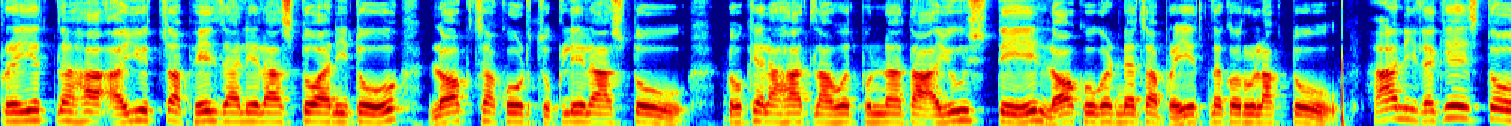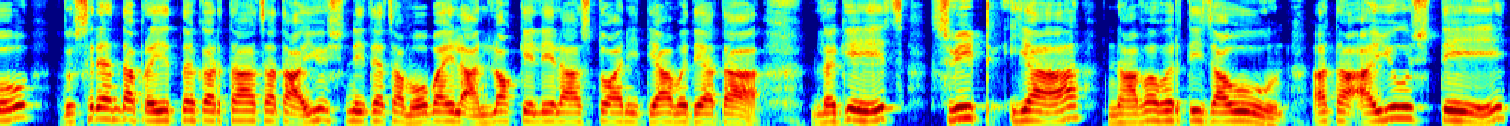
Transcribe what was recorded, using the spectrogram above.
प्रयत्न हा आयुषचा फेल झालेला असतो आणि तो लॉकचा कोड चुकलेला असतो. डोक्याला हात लावत पुन्हा आता आयुष ते लॉक उघडण्याचा प्रयत्न करू लागतो. आणि लगेच तो दुसऱ्यांदा प्रयत्न करताच आता आयुषने त्याचा मोबाईल अनलॉक केलेला असतो आणि त्यामध्ये आता लगेच स्वीट या नावावरती जाऊन आता आयुष ते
